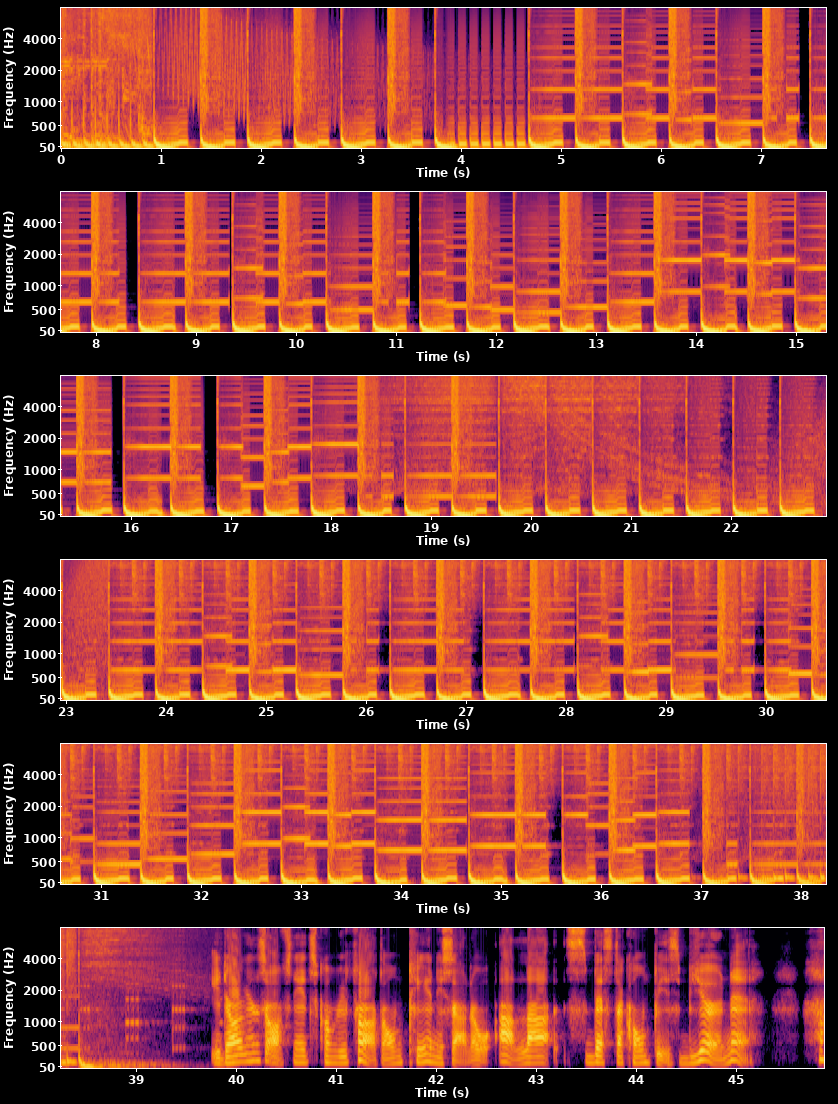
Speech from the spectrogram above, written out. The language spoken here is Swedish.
dagens avsnitt kommer vi prata om penisar och allas bästa kompis Björne.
